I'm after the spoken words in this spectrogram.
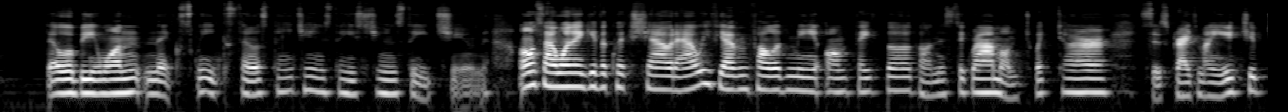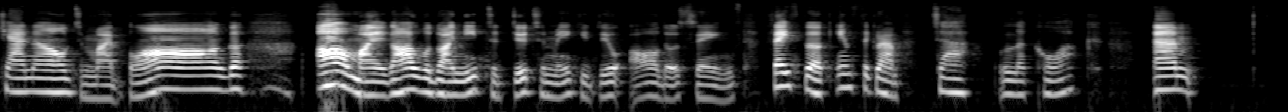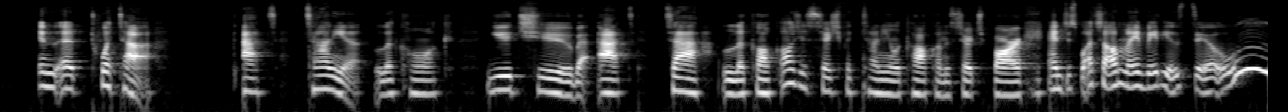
there will be one next week, so stay tuned, stay tuned, stay tuned. Also, I want to give a quick shout out if you haven't followed me on Facebook, on Instagram, on Twitter, subscribe to my YouTube channel, to my blog. Oh my god, what do I need to do to make you do all those things? Facebook, Instagram, Ta Lecoq. Um, in uh, Twitter, at Tanya Lecoq. YouTube, at Ta Lecoq. I'll just search for Tanya Lecoq on the search bar and just watch all my videos too. Woo!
